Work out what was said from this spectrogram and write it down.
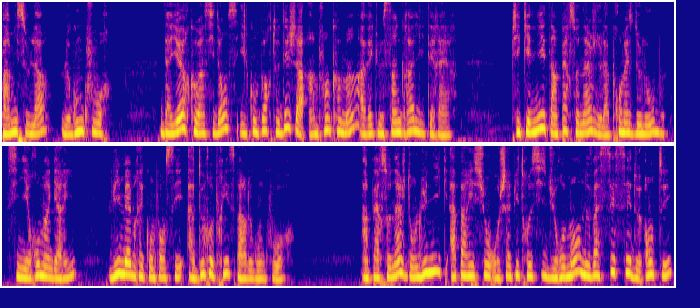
Parmi ceux-là, le Goncourt. D'ailleurs, coïncidence, il comporte déjà un point commun avec le Saint Graal littéraire. Piekielny est un personnage de La promesse de l'aube, signé Romain Gary, lui-même récompensé à deux reprises par le Goncourt. Un personnage dont l'unique apparition au chapitre 6 du roman ne va cesser de hanter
